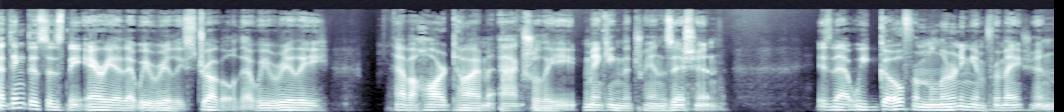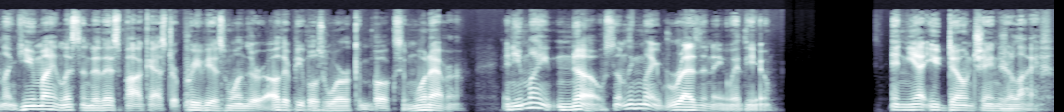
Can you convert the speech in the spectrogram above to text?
I think this is the area that we really struggle, that we really have a hard time actually making the transition is that we go from learning information, like you might listen to this podcast or previous ones or other people's work and books and whatever, and you might know something might resonate with you, and yet you don't change your life.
